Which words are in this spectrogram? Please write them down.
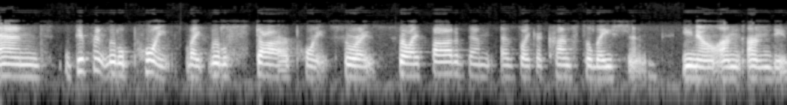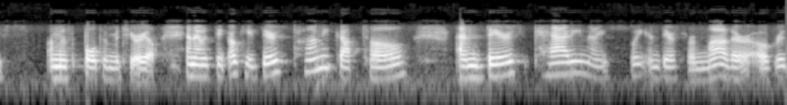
and different little points, like little star points. So I, so I thought of them as like a constellation, you know, on, on these on this bolt of material. And I would think, okay, there's Tommy Guptill, and there's Patty Nicely, and there's her mother over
